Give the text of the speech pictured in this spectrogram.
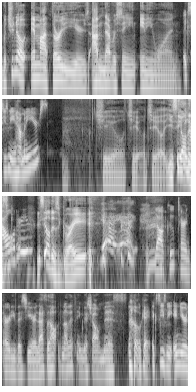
But you know, in my 30 years, I've never seen anyone excuse me, how many years? chill, chill, chill. You see Excuse all me, this how old are you? you see all this gray yeah, yeah. y'all, Coop turned 30 this year. That's another thing that y'all missed. okay, excuse me. In your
